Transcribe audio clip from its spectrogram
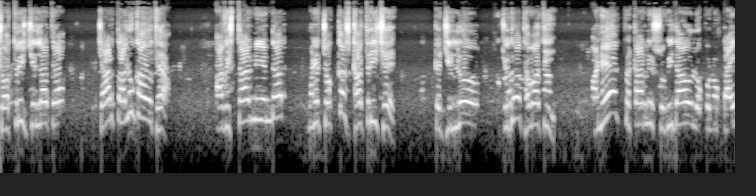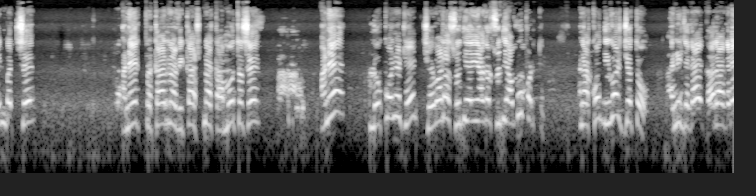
ચોત્રીસ જિલ્લા થયા, ચાર તાલુકાઓ થયા. આ વિસ્તારની અંદર મને ચોક્કસ ખાતરી છે કે જિલ્લો જુદો થવાથી અનેક પ્રકારની સુવિધાઓ લોકોનો ટાઈમ બચશે, અનેક પ્રકારના વિકાસના કામો થશે અને લોકોને ઠેઠ છેવાડા સુધી અહીંયા આગળ સુધી આવવું પડતું. અને આખો દિવસ જતો, એની જગ્યાએ ઘર આગળ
